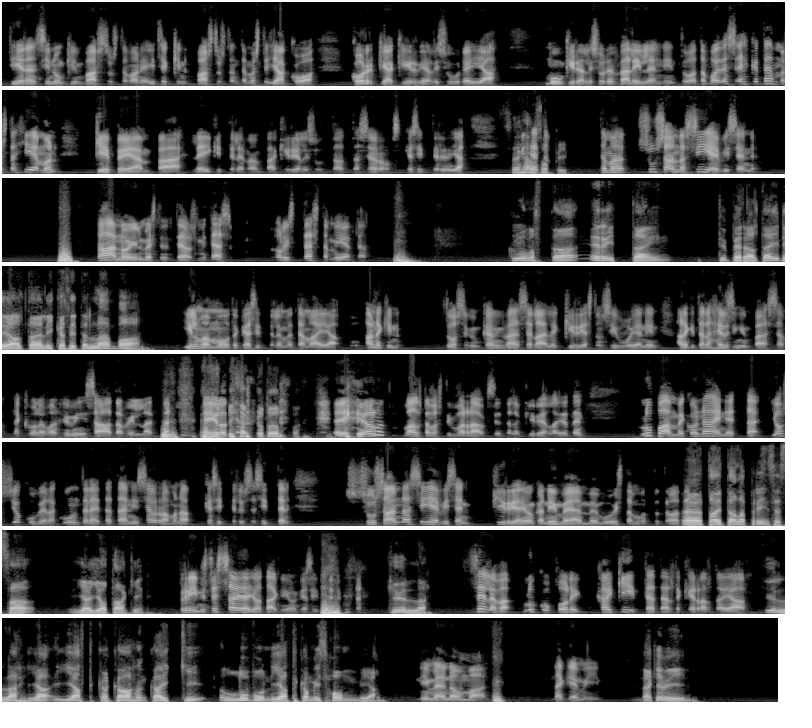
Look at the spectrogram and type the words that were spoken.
tiedän sinunkin vastustavan ja itsekin vastustan tämmöistä jakoa korkeakirjallisuuden ja muun kirjallisuuden välille, niin tuota, voitaisiin ehkä tämmöistä hieman kepeämpää, leikittelevämpää kirjallisuutta ottaa seuraavaksi käsittelyyn. Ja Sehän sopii. Tämä Susanna Sievisen taannoin ilmestynyt teos, mitäs olisi tästä mieltä? Kuulostaa erittäin typerältä idealta, eli käsitellään vaan. Ilman muuta käsittelemme tämän, ja ainakin tuossa kun kävin vähän selaille kirjaston sivuja, niin ainakin täällä Helsingin päässä näkyy olevan hyvin saatavilla, että ei ollut, ei ollut valtavasti varauksia tällä kirjalla, joten lupaammeko näin, että jos joku vielä kuuntelee tätä, niin seuraavana käsittelyssä sitten Susanna Sievisen kirja, jonka nimeä emme muista, mutta tuota... Öö, taitaa olla prinsessa ja jotakin. Prinsessa ja jotakin on käsittelyssä. Kyllä. Selvä. Lukupuoli kai kiittää tältä kerralta ja... Kyllä, ja jatkakaahan kaikki luvun jatkamishommia. Nimenomaan. Näkemiin. Näkemiin.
